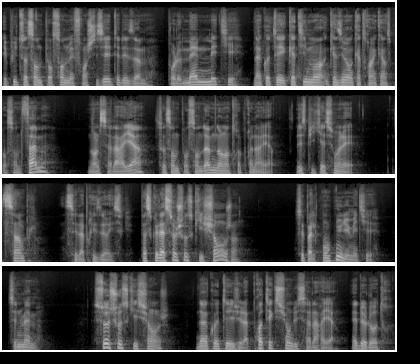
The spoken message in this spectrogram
et plus de 60% de mes franchisés étaient des hommes pour le même métier. D'un côté, quasiment, quasiment 95% de femmes dans le salariat, 60% d'hommes dans l'entrepreneuriat. L'explication, elle est simple, c'est la prise de risque. Parce que la seule chose qui change, c'est pas le contenu du métier, c'est le même. La seule chose qui change, d'un côté, j'ai la protection du salariat et de l'autre,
